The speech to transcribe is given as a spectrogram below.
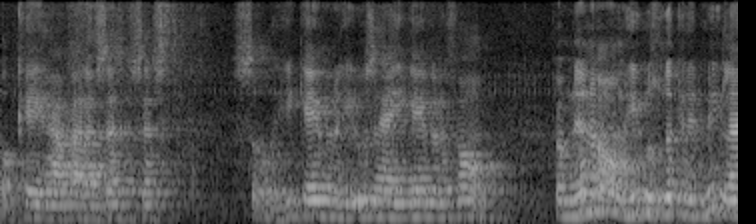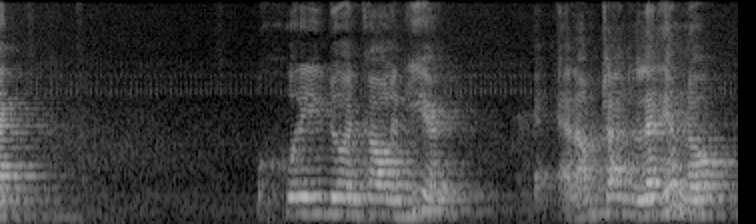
Okay, how about I such and such? So he gave her, he was there, he gave her the phone. From then on, he was looking at me like, what are you doing calling here? And I'm trying to let him know,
